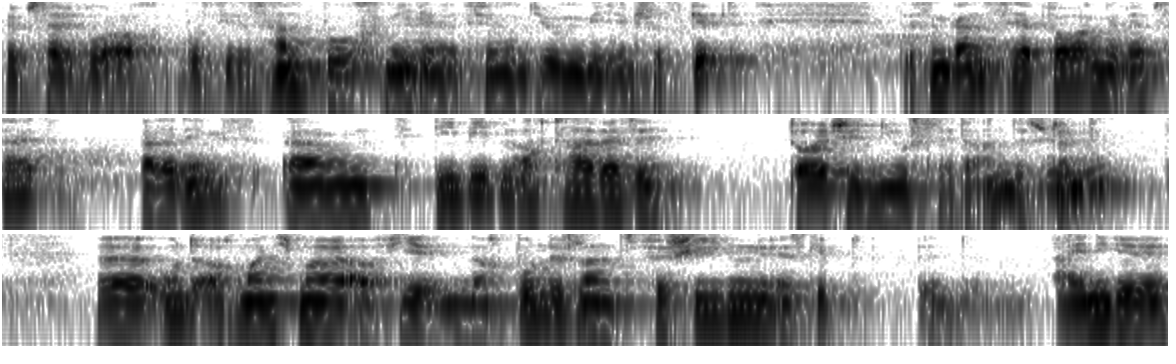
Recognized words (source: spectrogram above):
Website, wo, auch, wo es dieses Handbuch Medienerziehung und Jugendmedienschutz gibt. Das sind ganz hervorragende Websites. Allerdings, ähm, die bieten auch teilweise deutsche Newsletter an, das stimmt. Mhm. Äh, und auch manchmal auf je, nach Bundesland verschieden. Es gibt äh, einige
